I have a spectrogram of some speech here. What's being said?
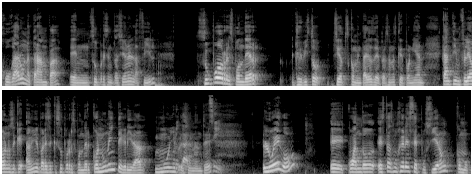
jugar una trampa en su presentación en la FIL. Supo responder. Yo he visto ciertos comentarios de personas que ponían cantinfleo, no sé qué. A mí me parece que supo responder con una integridad muy Brutal. impresionante. Sí. Luego, eh, cuando estas mujeres se pusieron como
